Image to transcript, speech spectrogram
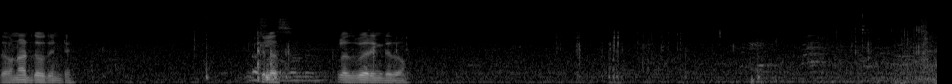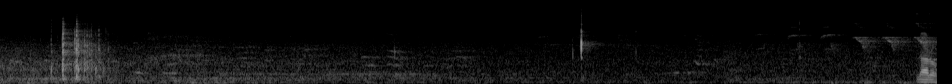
দাও, নাট দাও তিনটে। ক্লাস ক্লাস বেয়ারিংটা দাও। ধরো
